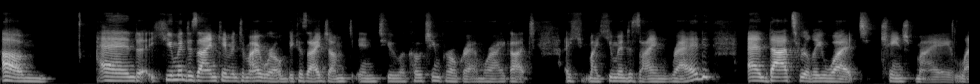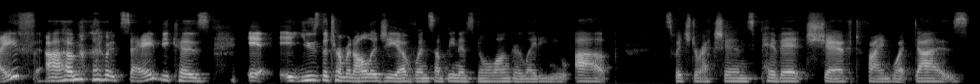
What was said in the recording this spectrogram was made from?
Um, and human design came into my world because I jumped into a coaching program where I got a, my human design read. And that's really what changed my life, um, I would say, because it, it used the terminology of when something is no longer lighting you up switch directions, pivot, shift, find what does.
